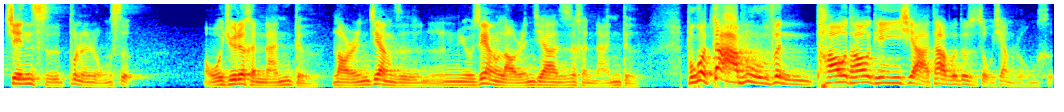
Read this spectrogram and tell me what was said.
坚持不能融色。我觉得很难得，老人这样子有这样老人家是很难得。不过大部分滔滔天下，大部分都是走向融合，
